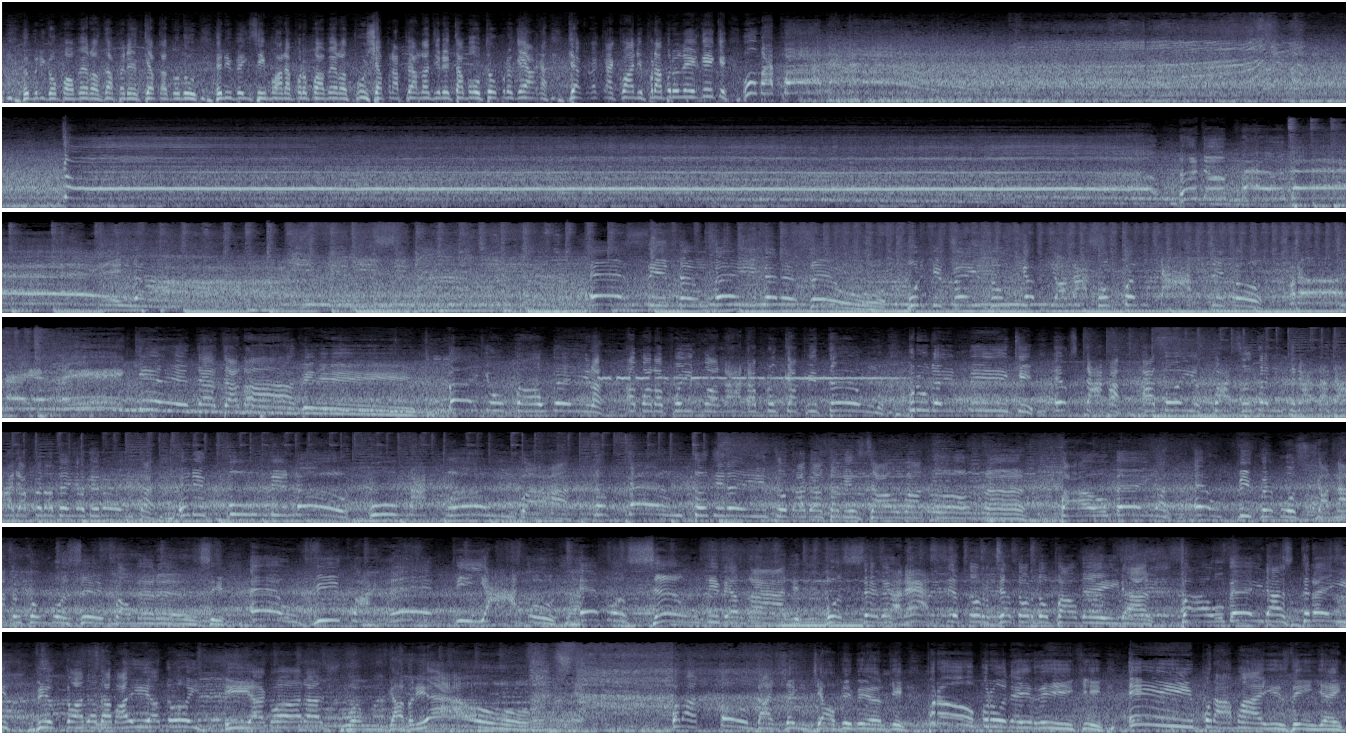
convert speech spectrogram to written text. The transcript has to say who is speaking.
Speaker 1: Fernando. Briga o Palmeiras da penetrada Dudu. Ele vem-se embora pro Palmeiras. Puxa pra perna direita. Voltou pro Guerra. Guerra Cacone pra Bruno Henrique. Uma bola! Bola foi enrolada para o capitão. Bruno Henrique estava a dois passos da entrada da área pela meia direita. Ele fulminou uma bomba no canto direito da meta de Salvador. Palmeiras, eu fico emocionado com você, palmeirense. Eu fico arrepiado emoção de verdade. Você merece, torcedor do Palmeiras. Palmeiras 3, vitória da Bahia 2. E agora João Gabriel. Para toda a gente alviverde, pro Bruno Henrique e para mais ninguém.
